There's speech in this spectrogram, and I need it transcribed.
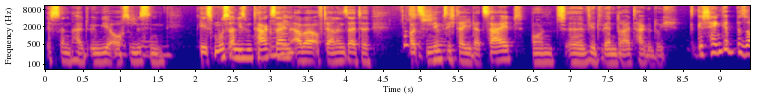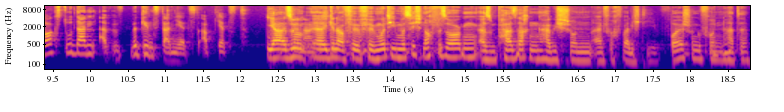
ist dann halt irgendwie auch so ein bisschen, okay, es muss an diesem Tag sein, aber auf der anderen Seite trotzdem nimmt sich da jeder Zeit und äh, wir werden drei Tage durch. Geschenke besorgst du dann, äh, beginnst dann jetzt, ab jetzt. Ja, also äh, genau, für, für Mutti muss ich noch besorgen. Also ein paar Sachen habe ich schon einfach, weil ich die vorher schon gefunden hatte.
